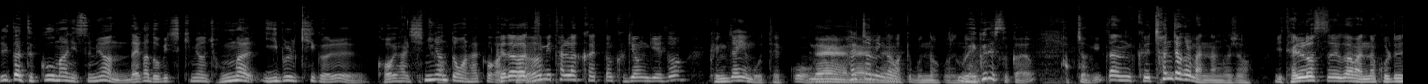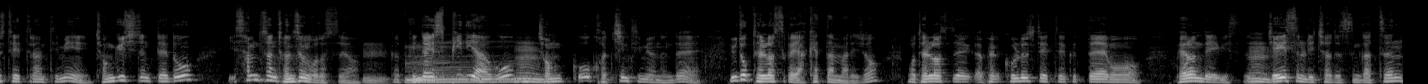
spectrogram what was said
일단 듣고만 있으면 내가 노비츠키면 정말 이불킥을 거의 한 10년 동안 할 것 같아요. 게다가 팀이 탈락했던 그 경기에서 굉장히 못했고 네, 8점인가밖에 못 넣었거든요. 왜 그랬을까요? 갑자기? 일단 그 천적을 만난 거죠. 이 댈러스가 만난 골든 스테이트라는 팀이 정규 시즌 때도 3전 전승을 거뒀어요. 음. 그러니까 굉장히 음. 스피디하고 음. 젊고 거친 팀이었는데 유독 댈러스가 약했단 말이죠. 뭐 댈러스의 아, 벨- 골든 스테이트 그때 뭐 배런 데이비스, 음. 제이슨 리처드슨 같은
